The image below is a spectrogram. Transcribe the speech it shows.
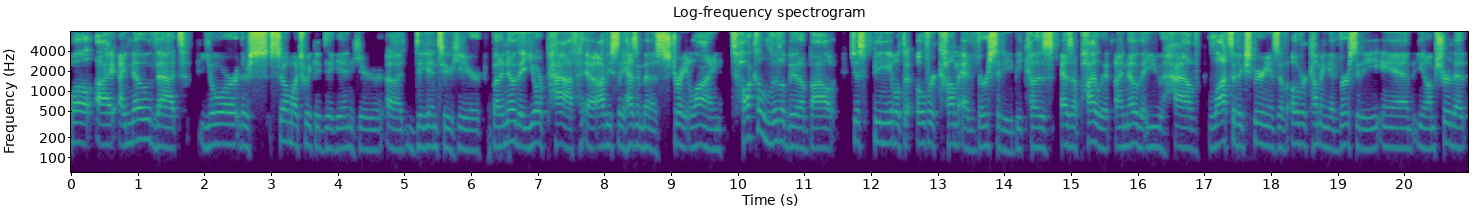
Well, I, I know that your there's so much we could dig in here, uh, dig into here, but I know that your path uh, obviously hasn't been a straight line. Talk a little bit about just being able to overcome adversity because as a pilot i know that you have lots of experience of overcoming adversity and you know i'm sure that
